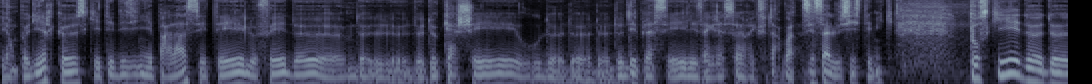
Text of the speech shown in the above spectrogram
Et on peut dire que ce qui était désigné par là, c'était le fait de, de, de, de cacher ou de, de, déplacer les agresseurs, etc. Voilà, c'est ça le systémique. Pour ce qui est de, de,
